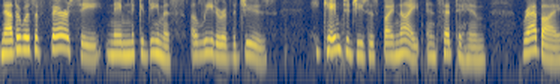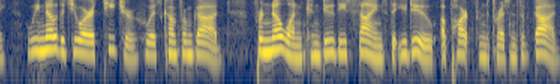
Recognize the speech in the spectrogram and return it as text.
Now there was a Pharisee named Nicodemus, a leader of the Jews. He came to Jesus by night and said to him, Rabbi, we know that you are a teacher who has come from God, for no one can do these signs that you do apart from the presence of God.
